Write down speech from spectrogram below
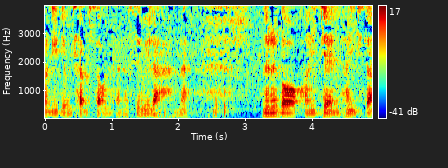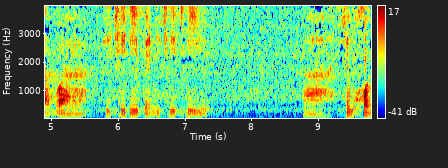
วันนี้เดี๋ยวช้ำซ้อนกันเสียเวลานะนั้นก็ขอให้แจ้งให้ทราบว่าดิทีนี้เป็นดิทีที่เข้มข้น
